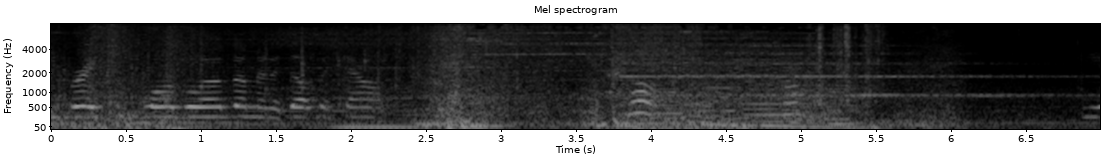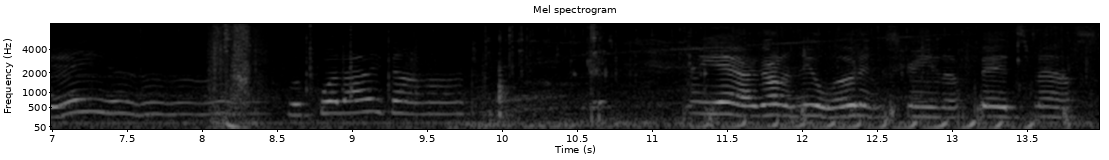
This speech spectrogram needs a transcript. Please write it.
you break the floor below them and it doesn't count. Whoa. Huh. Yeah, look what I got. Oh yeah, I got a new loading screen of Fade's mask.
